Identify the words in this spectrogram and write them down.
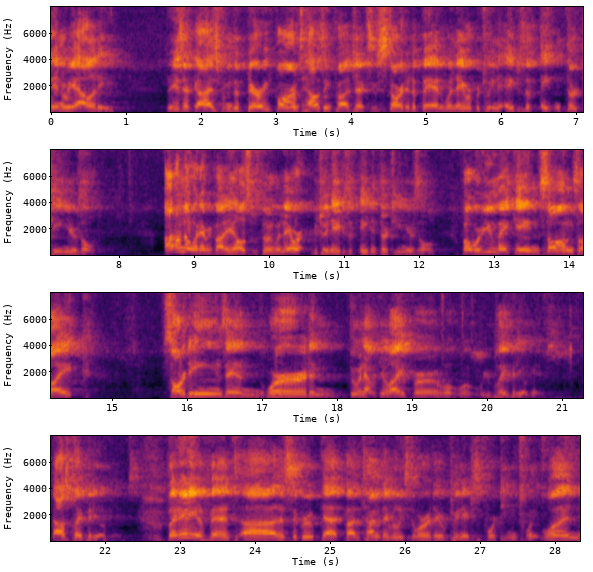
in reality, these are guys from the Barry Farms housing projects who started a band when they were between the ages of 8 and 13 years old. I don't know what everybody else was doing when they were between the ages of 8 and 13 years old, but were you making songs like sardines and the word and doing that with your life, or what, what, were you playing video games? I was playing video games. But in any event, uh, this is a group that by the time they released the word, they were between ages of 14 and 21.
